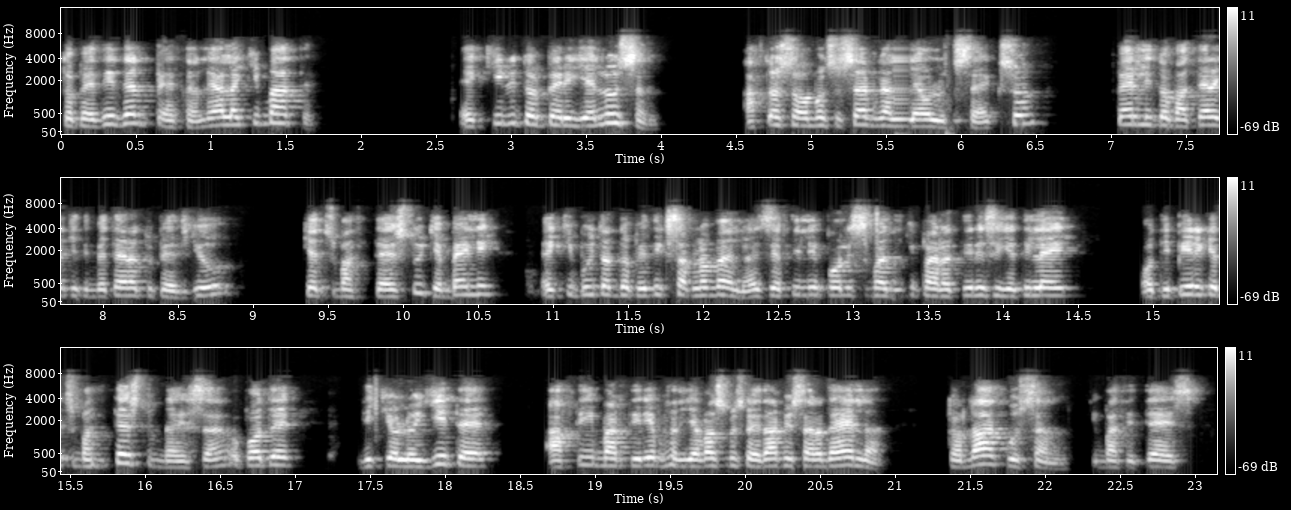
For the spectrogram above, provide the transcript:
το παιδί δεν πέθανε αλλά κοιμάται». Εκείνοι τον περιγελούσαν. Αυτός όμως τους έβγαλε όλους έξω, παίρνει τον πατέρα και τη μετέρα του παιδιού και τους μαθητές του και μπαίνει εκεί που ήταν το παιδί ξαπλωμένο. Έτσι, αυτή είναι πολύ σημαντική παρατήρηση γιατί λέει ότι πήρε και τους μαθητές του μέσα, οπότε δικαιολογείται αυτή η μαρτυρία που θα διαβάσουμε στο εδάφιο 41. Τον άκουσαν οι μαθητές α,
